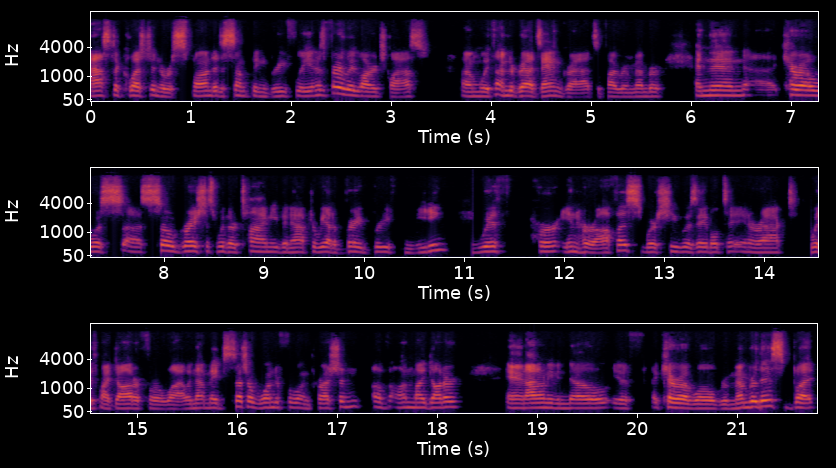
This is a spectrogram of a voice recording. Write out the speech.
asked a question or responded to something briefly. And it's a fairly large class. Um, with undergrads and grads, if I remember. And then uh, Kara was uh, so gracious with her time, even after we had a very brief meeting with her in her office where she was able to interact with my daughter for a while. And that made such a wonderful impression of on my daughter. And I don't even know if Kara will remember this, but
